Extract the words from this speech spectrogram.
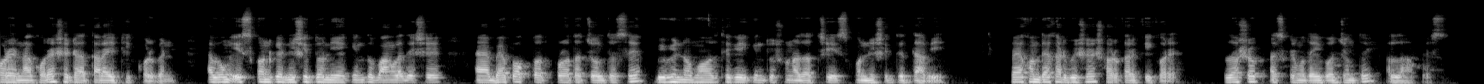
করে না করে সেটা তারাই ঠিক করবেন। এবং ইসকনকে নিষিদ্ধ নিয়ে কিন্তু বাংলাদেশে ব্যাপক তৎপরতা চলতেছে। বিভিন্ন মহল থেকেই কিন্তু শোনা যাচ্ছে ইসকন নিষিদ্ধের দাবি। তো এখন দেখার বিষয় সরকার কি করে। দর্শক, আজকের মতো এই পর্যন্তই। আল্লাহ হাফেজ।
